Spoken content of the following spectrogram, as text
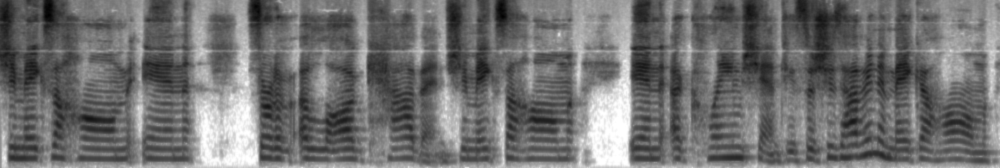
She makes a home in sort of a log cabin. She makes a home in a claim shanty. So she's having to make a home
